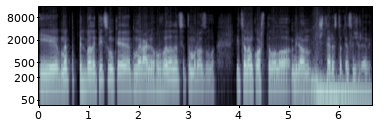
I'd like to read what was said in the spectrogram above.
І ми підбили підсумки, ми реально його вилили все те морозиво, і це нам коштувало мільйон 400 тисяч гривень.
